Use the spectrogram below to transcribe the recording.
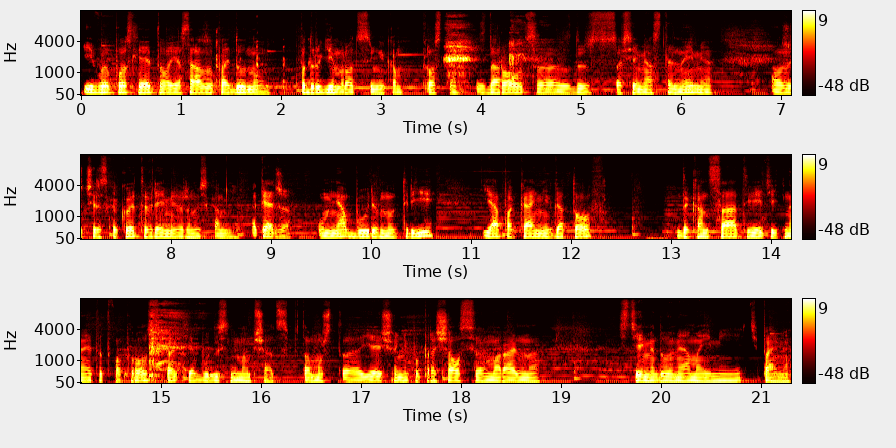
и вы после этого я сразу пойду, ну, по другим родственникам. Просто здороваться со всеми остальными а уже через какое-то время вернусь ко мне. Опять же, у меня буря внутри, я пока не готов до конца ответить на этот вопрос, как я буду с ним общаться, потому что я еще не попрощался морально с теми двумя моими типами.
